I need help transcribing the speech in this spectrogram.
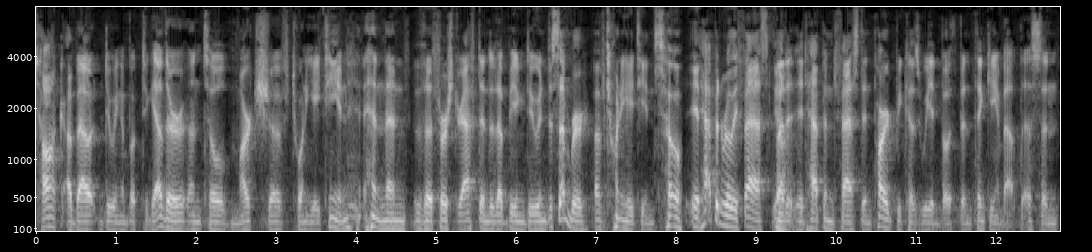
talk about doing a book together until March of 2018, and then the first draft ended up being due in December of 2018. So it happened really fast, but yeah. it, it happened fast in part because we had both been thinking about this and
